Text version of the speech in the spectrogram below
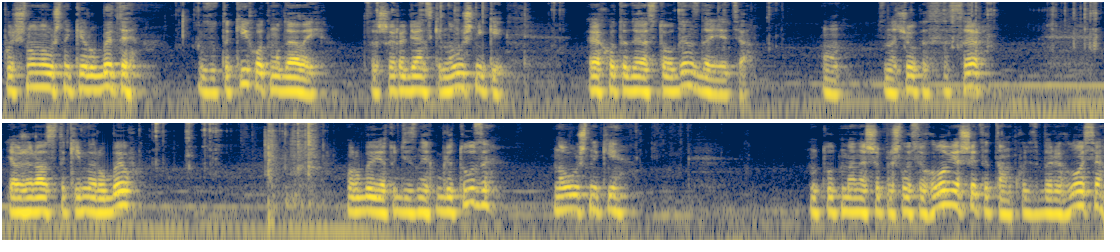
Почну наушники робити з таких от моделей. Це ще радянські наушники. Echo TDS 101, здається. О, значок СССР. Я вже раз з такими робив. Робив я тоді з них блютузи, наушники. Ну, Тут в мене ще прийшлося голов'я шити, там хоч збереглося.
